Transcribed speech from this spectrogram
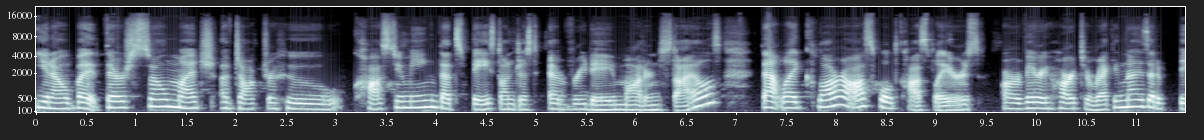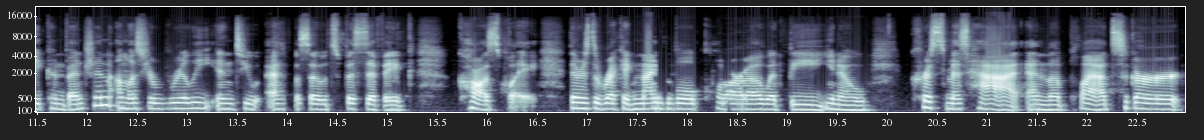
you know but there's so much of doctor who costuming that's based on just everyday modern styles that like clara oswald cosplayers are very hard to recognize at a big convention unless you're really into episode specific cosplay. There's the recognizable clara with the you know Christmas hat and the plaid skirt,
